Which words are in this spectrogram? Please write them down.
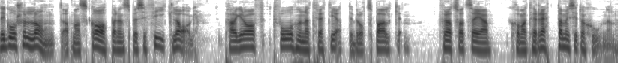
Det går så långt att man skapar en specifik lag, paragraf 231 i brottsbalken, för att så att säga komma till rätta med situationen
